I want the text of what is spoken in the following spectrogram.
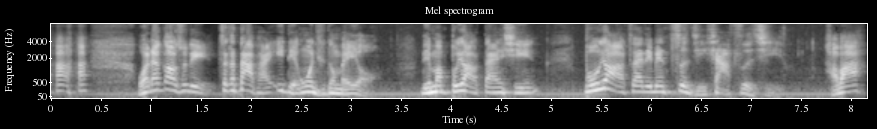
我来告诉你，这个大盘一点问题都没有，你们不要担心，不要在那边自己吓自己，好吧？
